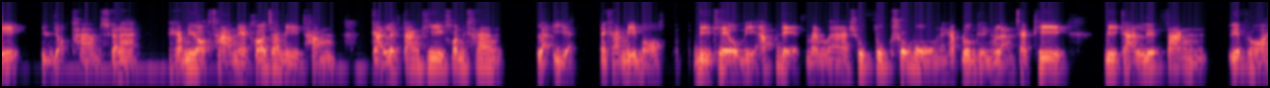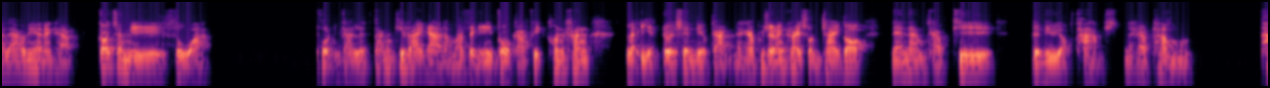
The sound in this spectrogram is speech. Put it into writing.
ต์นิวยอร์กไทมส์ก็ได้นะครับนิวยอร์กไทม์เนี่ยเขาจะมีทำการเลือกตั้งที่ค่อนข้างละเอียด นะครับมีบอก detail มีอัปเดตมามาชุกทุกชั่วโมงนะครับรวมถึงหลังจากที่มีการเลือกตั้งเรียบร้อยแล้วเนี่ยนะครับ ก็จะมีตัวผลการเลือกตั้งที่รายงานออกมาเป็นอินโฟกราฟิกค่อนข้างละเอียดด้วยเช่นเดียวกันนะครับ เพราะฉะนั้นใครสนใจก็แนะนำครับที่ The New York Times นะครับทำท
